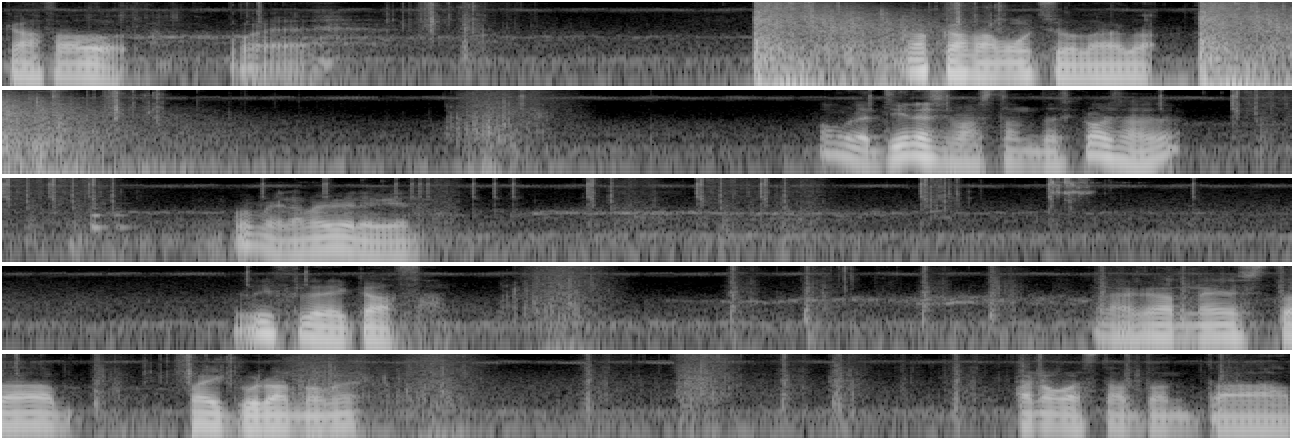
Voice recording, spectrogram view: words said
Cazador. Pues... No caza mucho, la verdad. Hombre, tienes bastantes cosas, ¿eh? Pues mira, me viene bien. Rifle de caza. La carne esta va a ir curándome. Para no gastar tanta...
